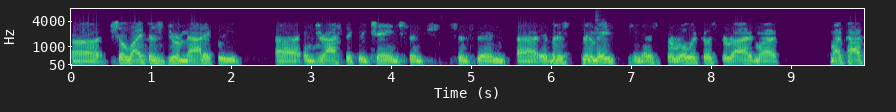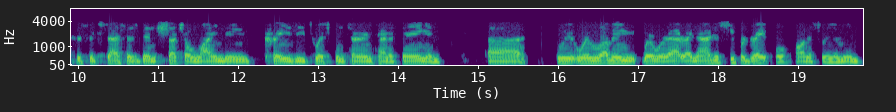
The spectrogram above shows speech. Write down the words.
uh, so life has dramatically uh, and drastically changed since since then. Uh, it- but it's been amazing. It's been a roller coaster ride. My my path to success has been such a winding, crazy twist and turn kind of thing. And uh, we, we're loving where we're at right now. Just super grateful, honestly. I mean,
